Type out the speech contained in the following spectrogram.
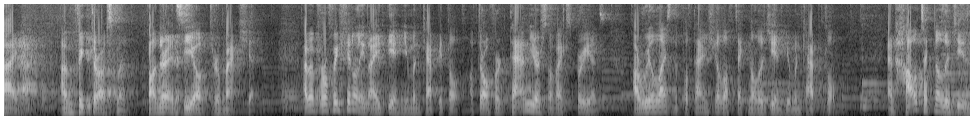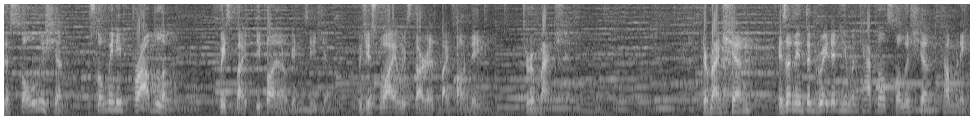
Hi, I'm Victor Osman, founder and CEO of Dream Action. I'm a professional in IT and human capital. After over 10 years of experience, I realized the potential of technology and human capital and how technology is the solution to so many problems faced by people and organizations, which is why we started by founding Dream Action. Dream Action is an integrated human capital solution company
